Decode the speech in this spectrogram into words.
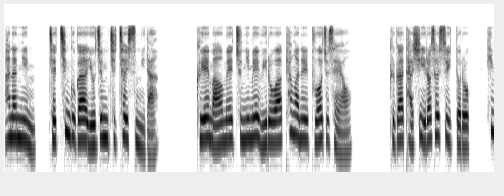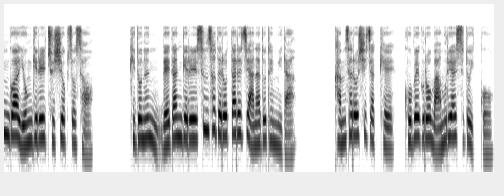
하나님, 제 친구가 요즘 지쳐 있습니다. 그의 마음에 주님의 위로와 평안을 부어주세요. 그가 다시 일어설 수 있도록 힘과 용기를 주시옵소서. 기도는 네 단계를 순서대로 따르지 않아도 됩니다. 감사로 시작해 고백으로 마무리할 수도 있고,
